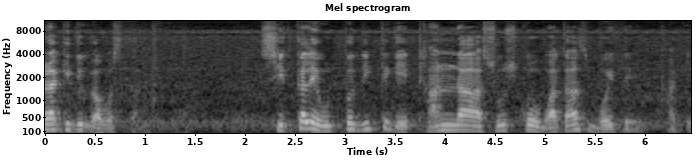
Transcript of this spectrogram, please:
প্রাকৃতিক অবস্থা। শীতকালে উত্তর দিক থেকে ঠান্ডা, শুষ্ক বাতাস বইতে থাকে।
